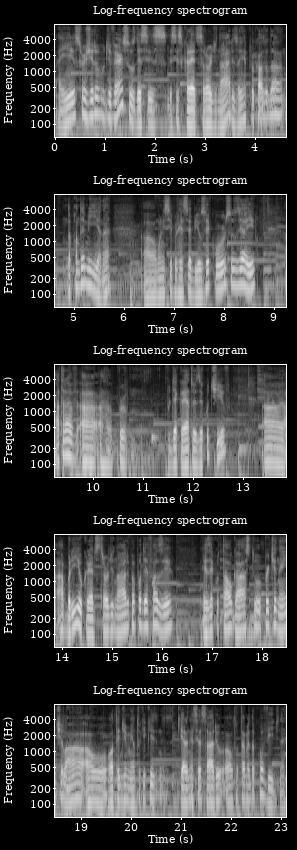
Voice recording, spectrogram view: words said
aí surgiram diversos desses, desses créditos extraordinários aí por causa da, da pandemia. Né? O município recebia os recursos e aí, a, a, por, por decreto executivo, a, abrir o crédito extraordinário para poder fazer executar o gasto pertinente lá ao, ao atendimento que, que, que, era necessário ao tratamento da Covid, né?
